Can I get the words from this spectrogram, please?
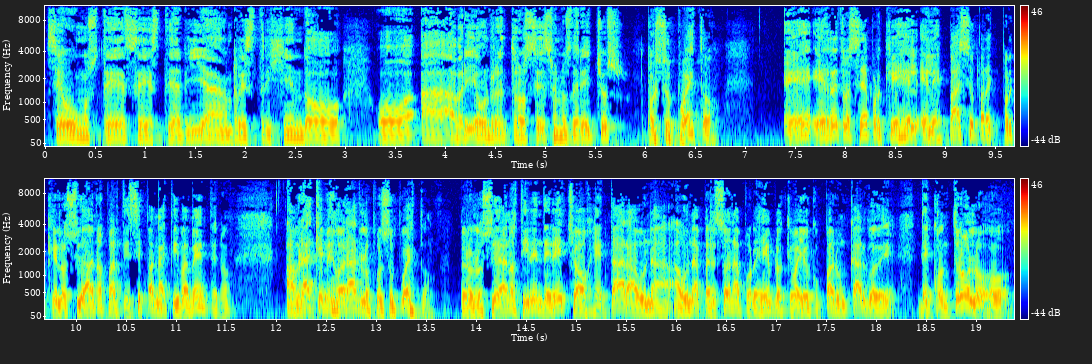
según usted, ¿se estarían restringiendo o habría un retroceso en los derechos? Por supuesto es, retroceder porque es el, espacio para porque los ciudadanos participan activamente, ¿no? Habrá que mejorarlo, por supuesto, pero los ciudadanos tienen derecho a objetar a una, a una persona, por ejemplo, que vaya a ocupar un cargo de, de control o,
